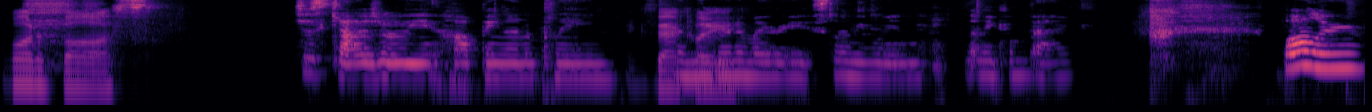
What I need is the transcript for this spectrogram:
What a boss. Just casually hopping on a plane. Exactly. Let me go to my race. Let me win. Let me come back. Baller.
